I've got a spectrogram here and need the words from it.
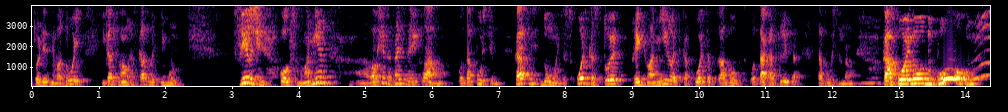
туалетной водой, и как-то вам рассказывать не буду. Следующий пошлый момент, а, вообще касательно рекламы. Вот, допустим, как вы думаете, сколько стоит прорекламировать какой-то продукт? Вот так открыто, допустим, там, какой ноутбук, как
